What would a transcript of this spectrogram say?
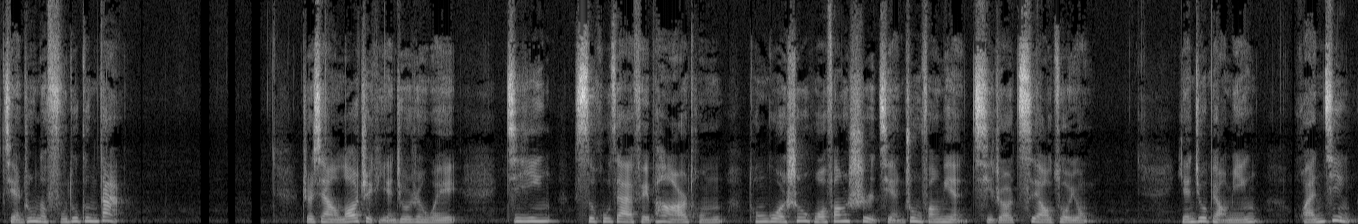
减重的幅度更大。这项 Logic 研究认为。基因似乎在肥胖儿童通过生活方式减重方面起着次要作用。研究表明，环境、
